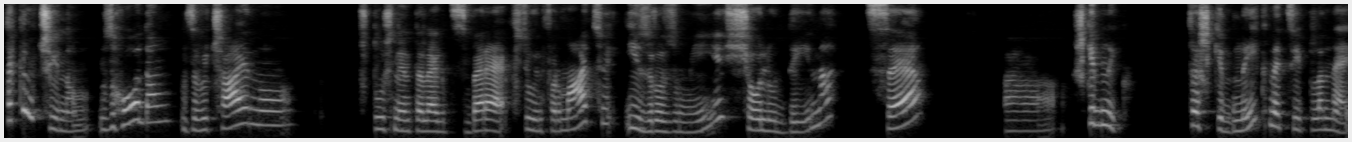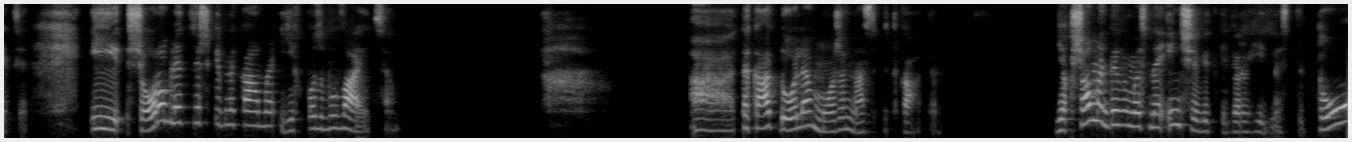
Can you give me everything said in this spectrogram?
Таким чином, згодом, звичайно, штучний інтелект збере всю інформацію і зрозуміє, що людина це шкідник. Це шкідник на цій планеті. І що роблять зі шкідниками? Їх позбуваються. Така доля може нас спіткати. Якщо ми дивимося на інші відки вірогідності, то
